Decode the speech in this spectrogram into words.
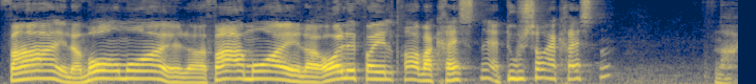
far eller mormor eller farmor eller oldeforældre var kristne, at du så er kristen? Nej.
